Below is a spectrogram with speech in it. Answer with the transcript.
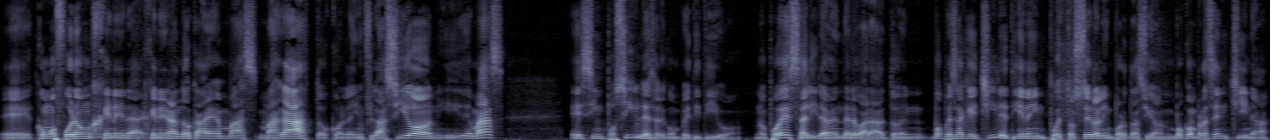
eh, cómo fueron generando cada vez más, más gastos con la inflación y, demás, es imposible ser competitivo. No podés salir a vender barato. En, vos pensás que Chile tiene impuesto cero a la importación. Vos compras en China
